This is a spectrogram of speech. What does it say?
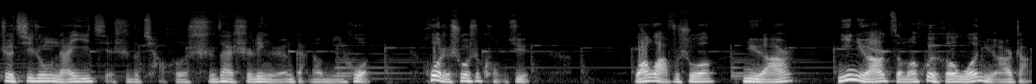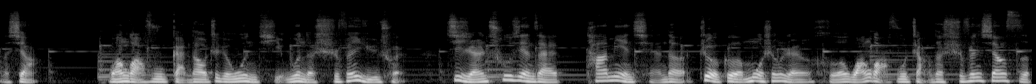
这其中难以解释的巧合，实在是令人感到迷惑，或者说是恐惧。王寡妇说：“女儿，你女儿怎么会和我女儿长得像？王寡妇感到这个问题问得十分愚蠢。既然出现在她面前的这个陌生人和王寡妇长得十分相似，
